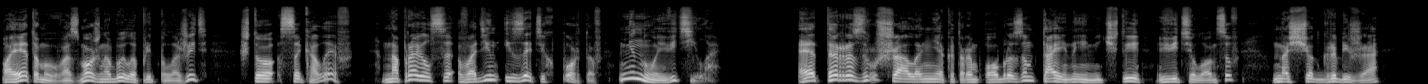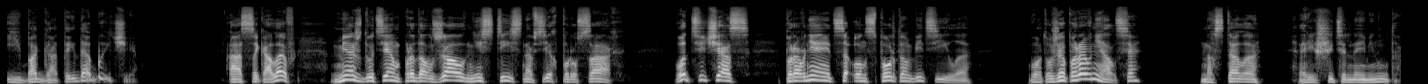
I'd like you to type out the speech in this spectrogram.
Поэтому возможно было предположить, что Соколев направился в один из этих портов, минуя Витила. Это разрушало некоторым образом тайные мечты ветилонцев насчет грабежа и богатой добычи. А Соколев, между тем, продолжал нестись на всех парусах. Вот сейчас поравняется он с портом Витила. Вот уже поравнялся. Настала решительная минута.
